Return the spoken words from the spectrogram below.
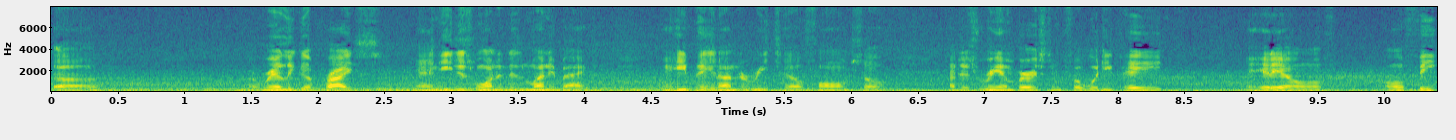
a, a really good price. And he just wanted his money back. And he paid under retail for them. So I just reimbursed him for what he paid. And here they are on, on feet.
